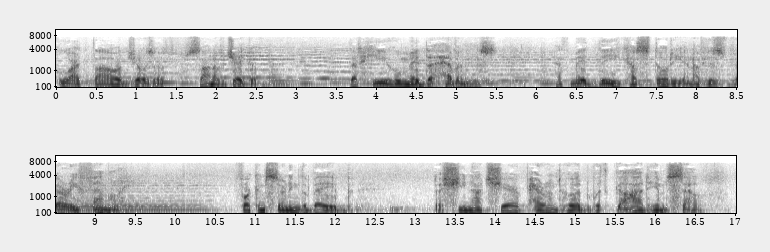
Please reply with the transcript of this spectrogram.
Who art thou, Joseph, son of Jacob, that he who made the heavens hath made thee custodian of his very family? For concerning the babe, does she not share parenthood with God himself?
